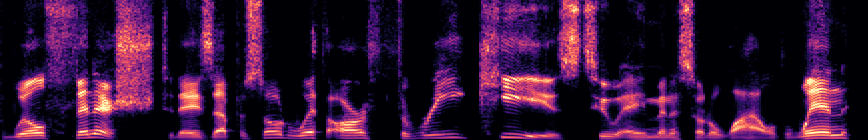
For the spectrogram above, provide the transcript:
We'll finish today's episode with our three keys to a Minnesota Wild win.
